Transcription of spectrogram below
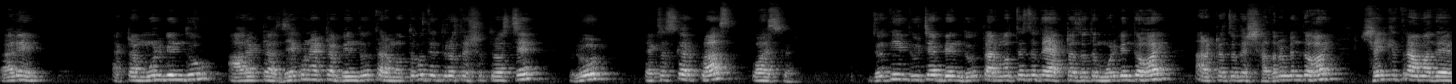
তাহলে একটা মূল বিন্দু আর একটা যে কোনো একটা বিন্দু তার মধ্যবর্তী দূরত্বের সূত্র হচ্ছে root X square plus Y square. যদি দুইটা বিন্দু তার মধ্যে যদি একটা যদি মূল বিন্দু হয় আর একটা যদি সাধারণ বিন্দু হয়, সেই ক্ষেত্রে আমাদের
